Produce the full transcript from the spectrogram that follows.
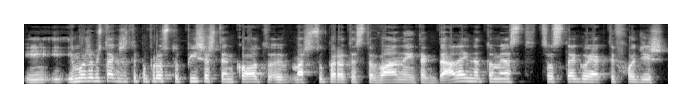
I, i, I może być tak, że ty po prostu piszesz ten kod, e, masz super otestowany i tak dalej, natomiast co z tego, jak ty wchodzisz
